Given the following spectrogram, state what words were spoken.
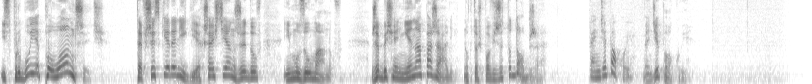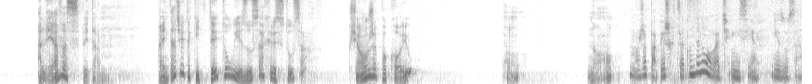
i spróbuje połączyć te wszystkie religie chrześcijan, Żydów i muzułmanów żeby się nie naparzali. No ktoś powie, że to dobrze. Będzie pokój. Będzie pokój. Ale ja was spytam, pamiętacie taki tytuł Jezusa Chrystusa? Książę pokoju? Hmm. No. Może papież chce kontynuować misję Jezusa.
